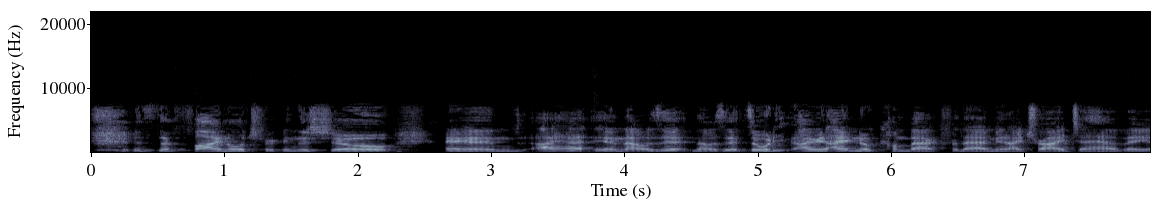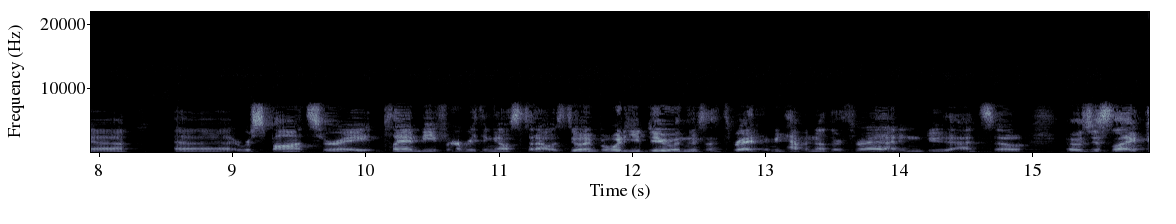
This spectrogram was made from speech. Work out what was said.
it's the final trick in the show, and I had, and that was it. And that was it. So what? Do you, I mean, I had no comeback for that. I mean, I tried to have a. Uh, uh, response or a plan B for everything else that I was doing. But what do you do when there's a thread? I mean, have another thread? I didn't do that. So it was just like.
